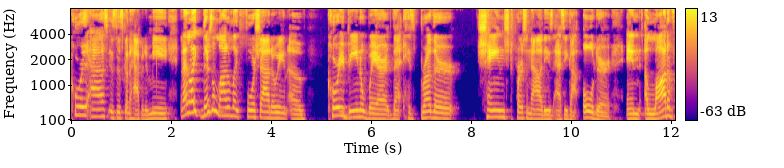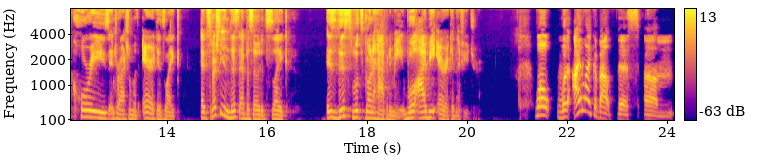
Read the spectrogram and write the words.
Corey asks, Is this going to happen to me? And I like, there's a lot of like foreshadowing of Corey being aware that his brother changed personalities as he got older. And a lot of Corey's interaction with Eric is like, especially in this episode, it's like, is this what's going to happen to me? Will I be Eric in the future? Well, what I like about this um,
